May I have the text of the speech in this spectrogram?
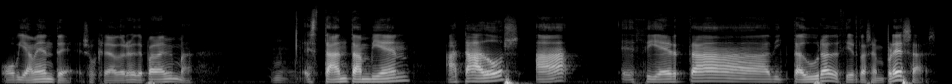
obviamente, esos creadores de paradigma están también atados a eh, cierta dictadura de ciertas empresas.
